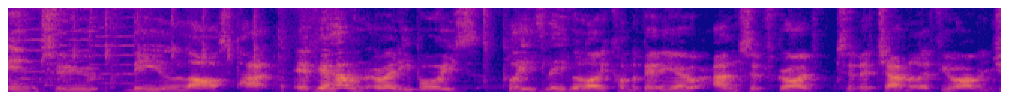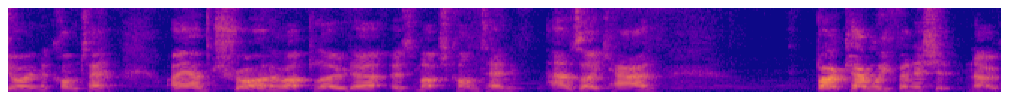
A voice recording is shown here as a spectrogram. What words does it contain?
into the last pack. If you haven't already, boys, please leave a like on the video and subscribe to the channel if you are enjoying the content. I am trying to upload uh, as much content as I can. But can we finish it? No,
